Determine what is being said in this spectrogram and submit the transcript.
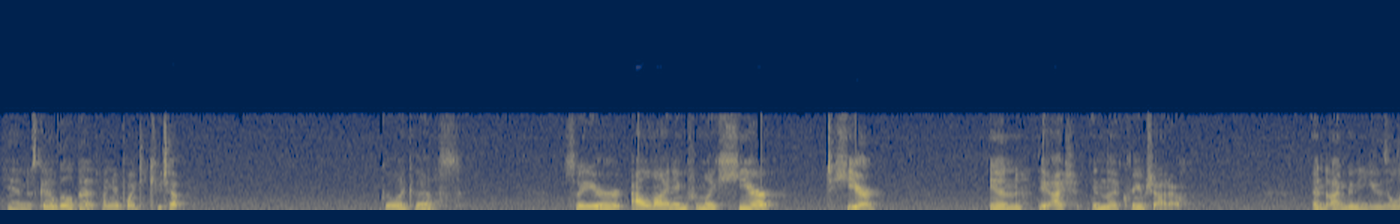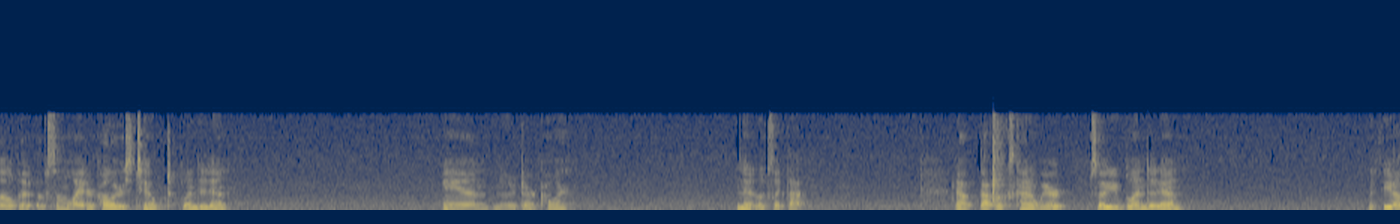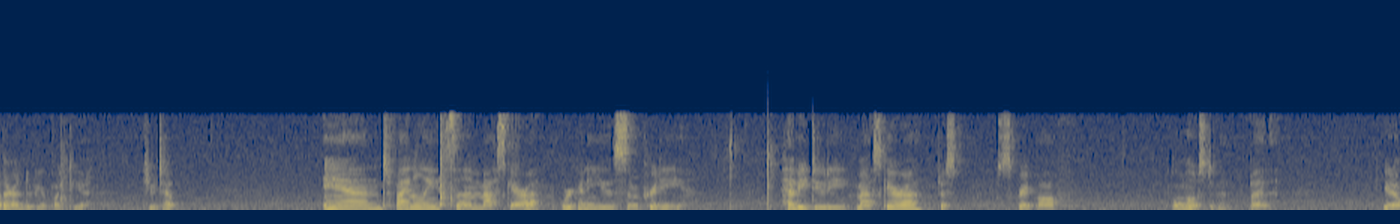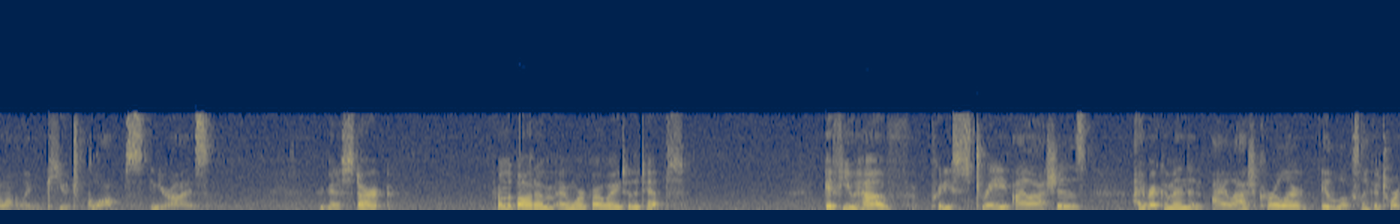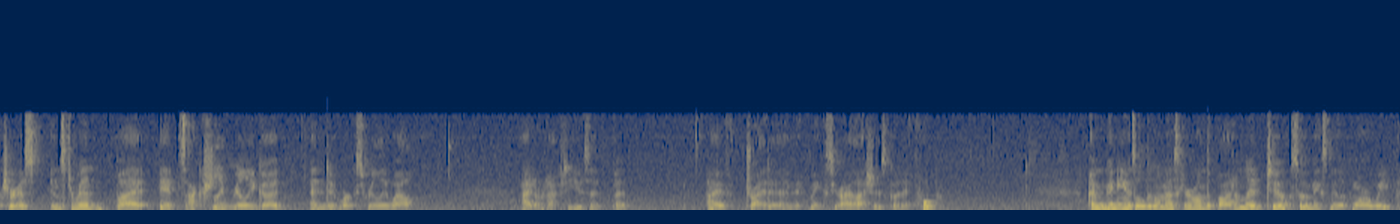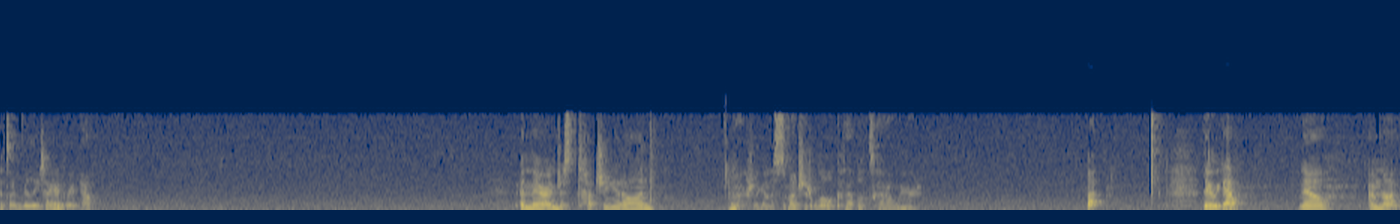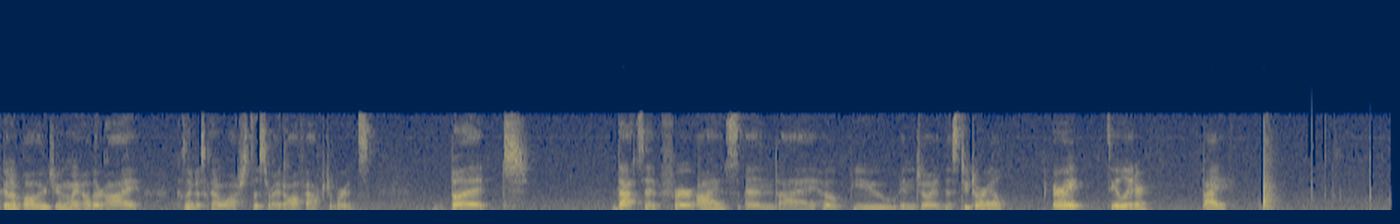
And just get a little bit on your pointy q-tip. Go like this. So you're outlining from like here to here in the eye in the cream shadow. And I'm going to use a little bit of some lighter colors too to blend it in. And another dark color. And it looks like that. Now that looks kind of weird, so you blend it in with the other end of your pointy q-tip. And finally some mascara. We're going to use some pretty heavy duty mascara. Just scrape off well, most of it, but you don't want like huge glops in your eyes. We're going to start from the bottom and work our way to the tips. If you have pretty straight eyelashes, I recommend an eyelash curler. It looks like a torture instrument, but it's actually really good and it works really well. I don't have to use it, but I've tried it and it makes your eyelashes go like whoop. I'm going to use a little mascara on the bottom lid too, so it makes me look more awake because I'm really tired right now. And there I'm just touching it on. I'm actually going to smudge it a little because that looks kind of weird. But, there we go. Now, I'm not going to bother doing my other eye because I'm just going to wash this right off afterwards. But that's it for eyes, and I hope you enjoyed this tutorial. Alright, see you later. Bye.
